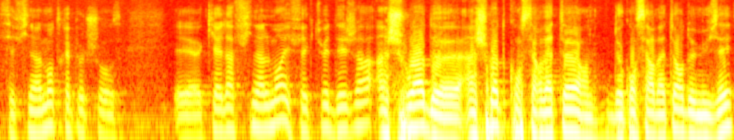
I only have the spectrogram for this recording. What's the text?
c'est finalement très peu de choses. Et euh, qu'elle a finalement effectué déjà un choix de, un de conservateur, de conservateur de musée,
